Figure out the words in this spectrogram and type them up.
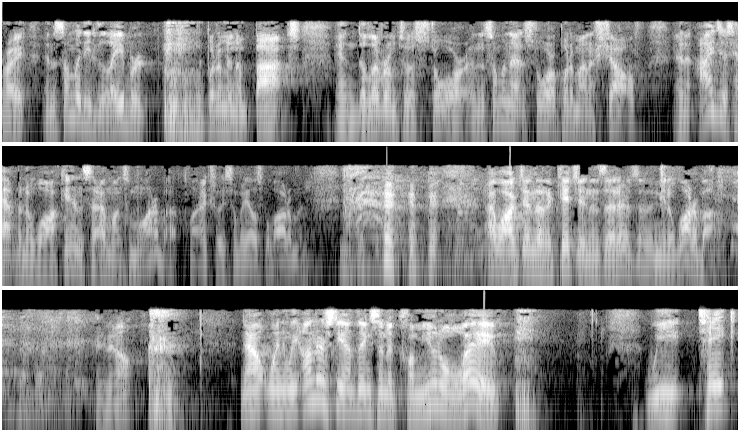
Right? And somebody labored put them in a box and deliver them to a store. And then someone in that store put them on a shelf. And I just happened to walk in and said, I want some water bottles. Well, actually, somebody else bought them. And I walked into the kitchen and said, I need a water bottle. You know? now, when we understand things in a communal way, we take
